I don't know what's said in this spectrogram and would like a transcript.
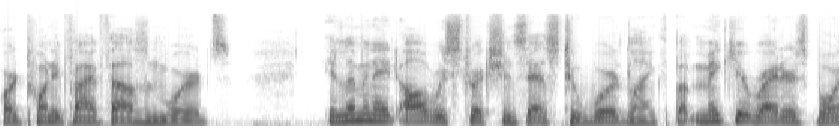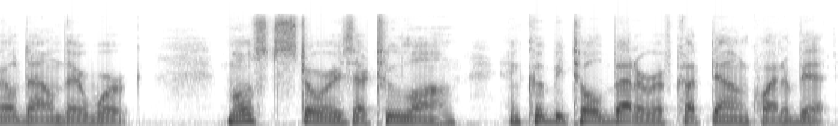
or 25,000 words. Eliminate all restrictions as to word length, but make your writers boil down their work. Most stories are too long, and could be told better if cut down quite a bit.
